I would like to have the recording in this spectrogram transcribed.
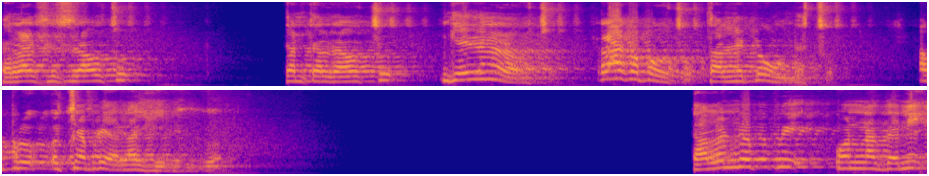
పెరాలసిస్ రావచ్చు. గంటలు రావచ్చు. ఇంకేదైనా రావచ్చు. రాకపోవచ్చు. తలనొప్పి ఉండొచ్చు. అప్పుడు వచ్చినప్పుడు ఎలా హీలింగ్? తలనొప్పి ఉన్నదని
